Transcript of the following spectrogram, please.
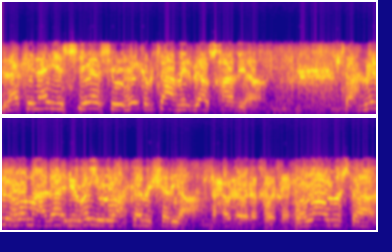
لكن هي السياسة هيك بتعمل بأصحابها. تحملهم على أن يغيروا أحكام الشريعة. لا حول ولا قوة إلا بالله. والله المستعان.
